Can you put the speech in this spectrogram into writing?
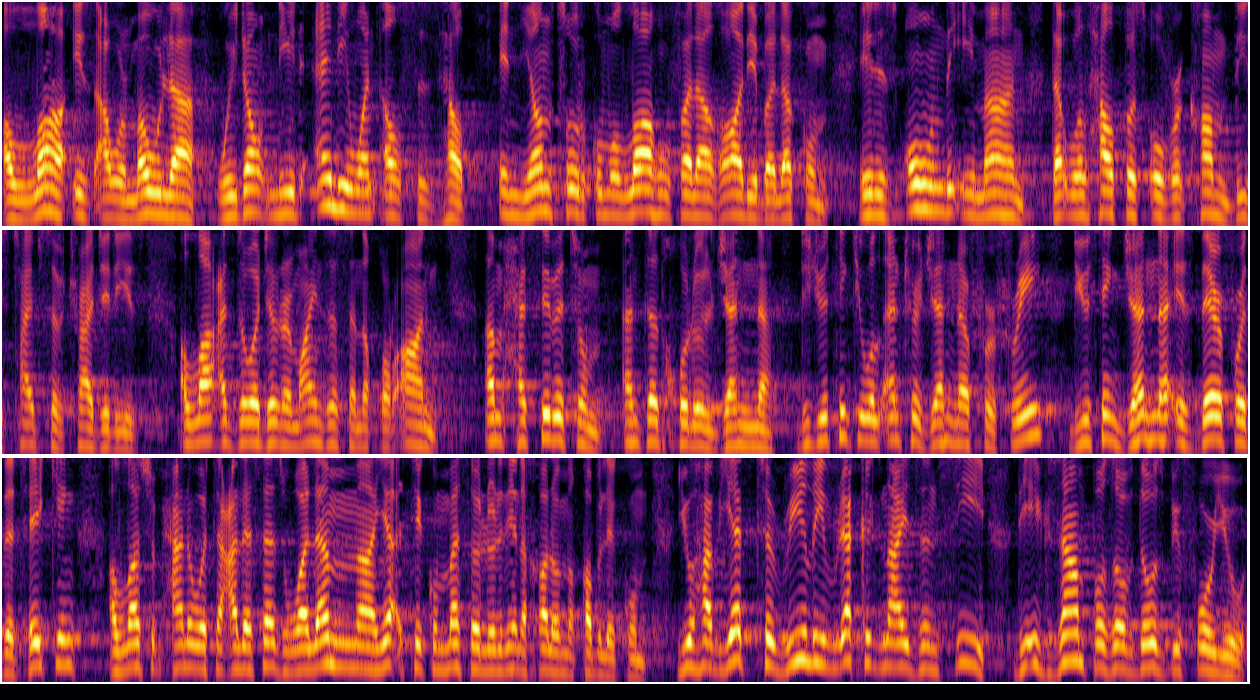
Allah is our Mawla. We don't need anyone else's help. In yansurkum الله فلا غالب لكم. It is only Iman that will help us overcome these types of tragedies. Allah Azza wa Jalla reminds us in the Quran, أم حسبتم أن تدخلوا الجنة Did you think you will enter Jannah for free? Do you think Jannah is there for the taking? Allah subhanahu wa ta'ala says, وَلَمَّا يَأْتِكُم مَثَلُ الَّذِينَ خَلَوْا مِن قَبْلِكُم You have yet to really recognize and see the examples of those before you.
